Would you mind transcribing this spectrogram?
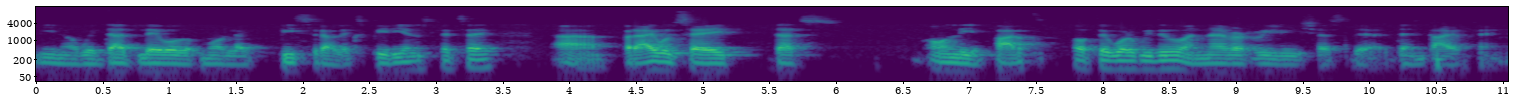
you know, with that level of more like visceral experience, let's say. Uh, but I would say that's only a part of the work we do and never really just the, the entire thing.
